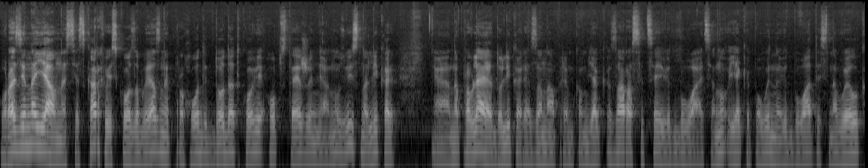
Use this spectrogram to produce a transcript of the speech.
У разі наявності скарг військовозобов'язаний проходить додаткові обстеження. Ну, звісно, лікар направляє до лікаря за напрямком, як зараз і це відбувається. Ну, як і повинно відбуватись на ВЛК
